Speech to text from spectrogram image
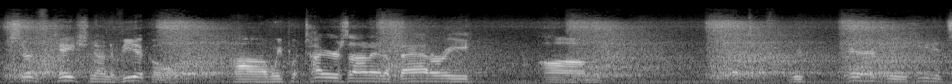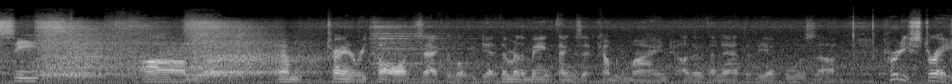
certification on the vehicle, um, we put tires on it, a battery, um, repaired the heated seats, um, I'm trying to recall exactly what we did. Them are the main things that come to mind. Other than that, the vehicle was uh, pretty straight.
